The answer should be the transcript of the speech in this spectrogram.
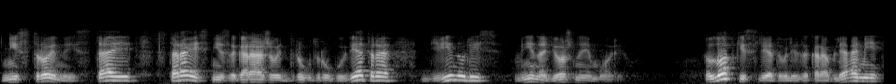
нестройной стаи, стараясь не загораживать друг другу ветра, двинулись в ненадежное море. Лодки следовали за кораблями,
